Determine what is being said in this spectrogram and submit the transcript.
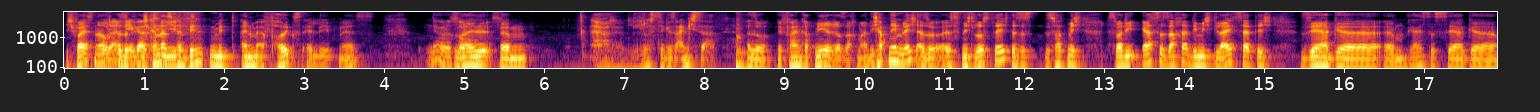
ich weiß noch, Oder also negativ. ich kann das verbinden mit einem Erfolgserlebnis. Ja, das weil, ähm, ja, lustig ist eigentlich, also mir fallen gerade mehrere Sachen ein. Ich habe nämlich, also ist nicht lustig, das ist, das hat mich, das war die erste Sache, die mich gleichzeitig sehr ge, ähm, wie heißt es, sehr ge,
